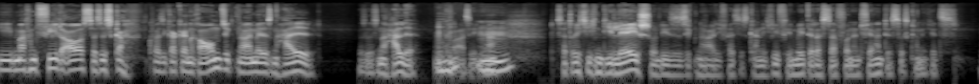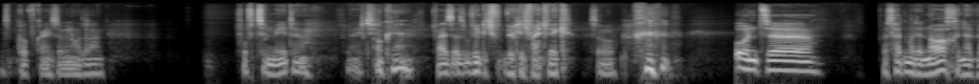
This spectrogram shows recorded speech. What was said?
Die machen viel aus. Das ist gar, quasi gar kein Raumsignal mehr, das ist ein Hall. Das ist eine Halle mhm. quasi. Ja. Mhm. Das hat richtig ein Delay schon, dieses Signal. Ich weiß jetzt gar nicht, wie viel Meter das davon entfernt ist. Das kann ich jetzt aus dem Kopf gar nicht so genau sagen. 15 Meter vielleicht. Okay. Ich weiß, also wirklich, wirklich weit weg. So. Und äh, was hatten wir denn noch? In der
